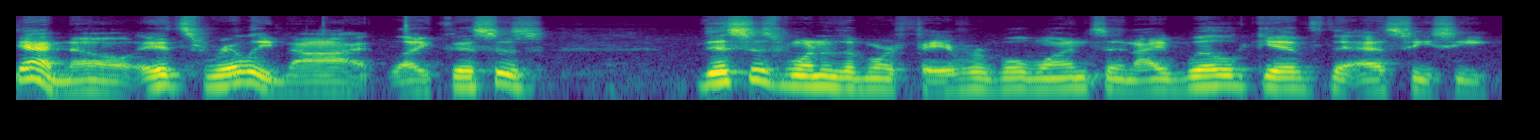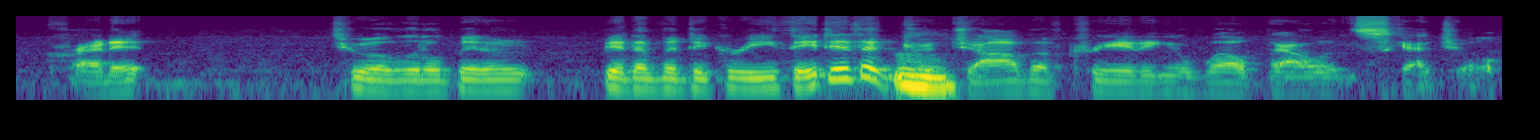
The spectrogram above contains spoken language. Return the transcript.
Yeah, no, it's really not. Like this is this is one of the more favorable ones, and I will give the SEC credit to a little bit of bit of a degree. They did a good Mhm. job of creating a well balanced schedule.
